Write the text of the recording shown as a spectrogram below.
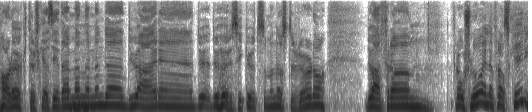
harde økter, skal jeg si det. Men, men du, du, er, eh, du, du høres ikke ut som en østerdøl. og Du er fra, fra Oslo, eller fra Asker?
